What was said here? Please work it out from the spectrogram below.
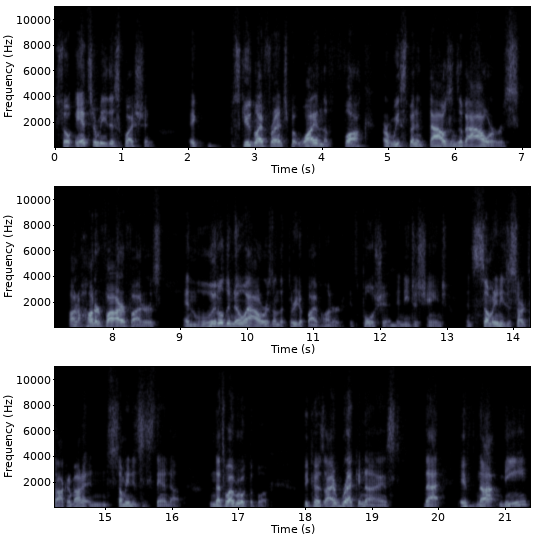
So answer me this question. Excuse my French, but why in the fuck are we spending thousands of hours on 100 firefighters and little to no hours on the three to 500. It's bullshit. It mm-hmm. needs to change. And somebody needs to start talking about it and somebody needs to stand up. And that's why I wrote the book because I recognize that if not me,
